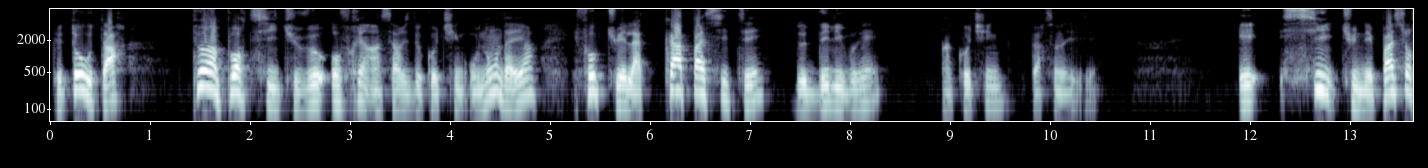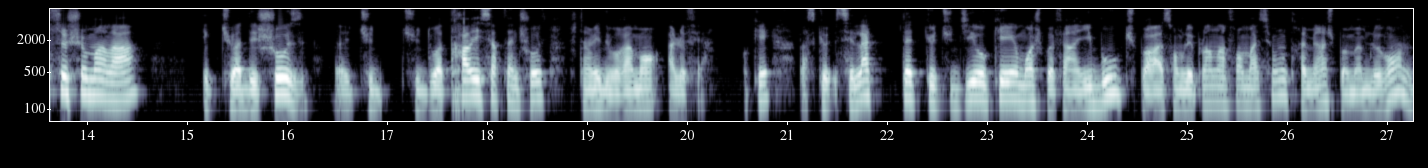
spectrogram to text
que tôt ou tard, peu importe si tu veux offrir un service de coaching ou non d'ailleurs, il faut que tu aies la capacité de délivrer un coaching personnalisé. Et si tu n'es pas sur ce chemin-là et que tu as des choses, euh, tu, tu, dois travailler certaines choses, je t'invite vraiment à le faire. ok? Parce que c'est là peut-être que tu dis, ok, moi je peux faire un e-book, je peux rassembler plein d'informations, très bien, je peux même le vendre.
